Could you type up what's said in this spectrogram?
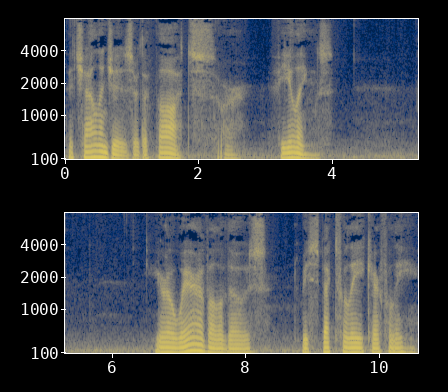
the challenges or the thoughts or feelings. You're aware of all of those respectfully, carefully,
